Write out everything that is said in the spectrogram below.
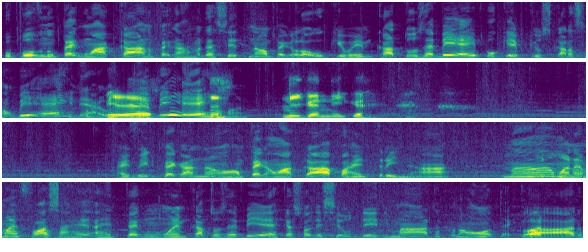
o povo não pega um AK, não pega uma arma decente não, pega logo o que? O M14 é BR, por quê? Porque os caras são BR, né? O é BR, mano. Niga, niga. Aí veio de pegar, não, vamos pegar uma AK pra gente treinar. Não, mano, é mais fácil. A gente, pega um M14 EBR, que é só descer o dedo e mata, pronto, é claro.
